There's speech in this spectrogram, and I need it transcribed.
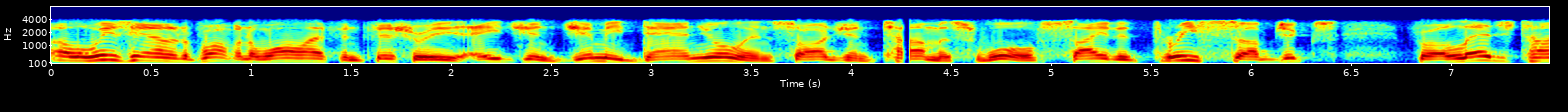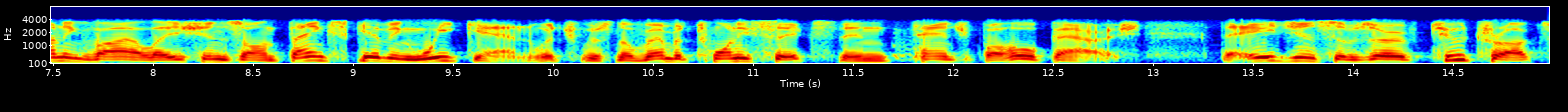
Uh, Louisiana Department of Wildlife and Fisheries agent Jimmy Daniel and Sergeant Thomas Wolf cited three subjects for alleged hunting violations on Thanksgiving weekend, which was November 26th in Tangipahoa Parish. The agents observed two trucks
